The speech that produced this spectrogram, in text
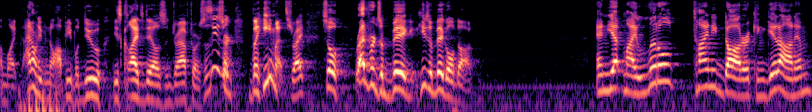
I'm like, I don't even know how people do these Clydesdales and draft horses. These are behemoths, right? So Redford's a big, he's a big old dog. And yet my little tiny daughter can get on him,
